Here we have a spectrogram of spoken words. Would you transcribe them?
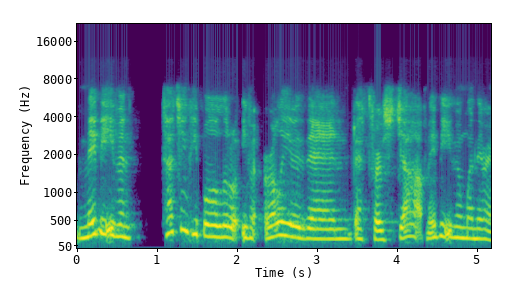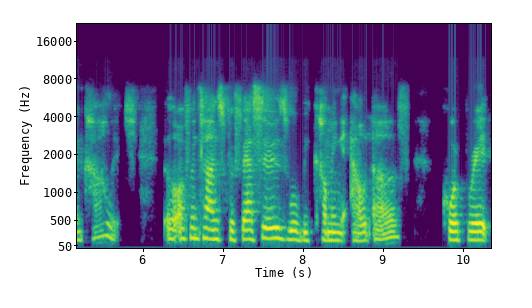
maybe even touching people a little even earlier than that first job, maybe even when they're in college. Oftentimes, professors will be coming out of corporate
